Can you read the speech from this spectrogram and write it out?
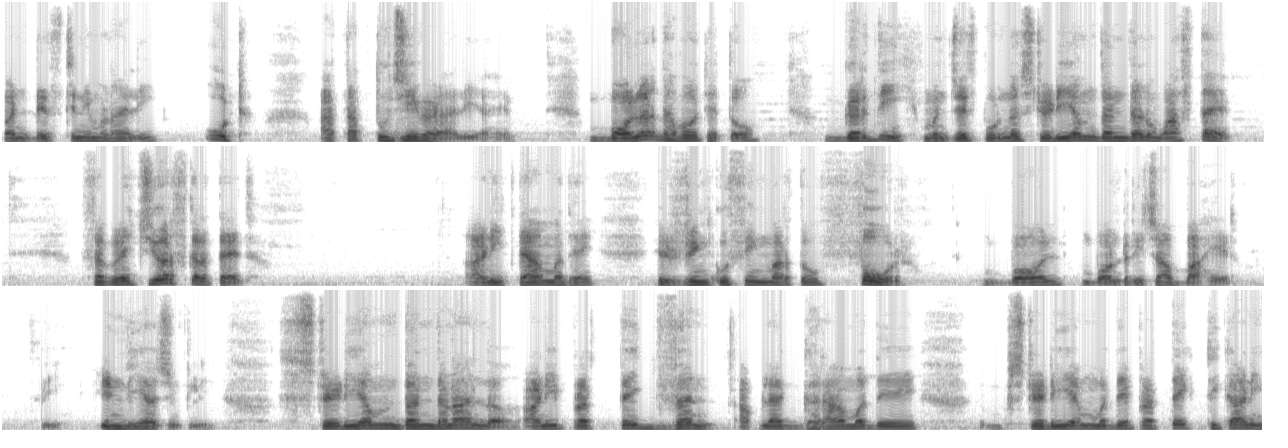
पण डेस्टिनी म्हणाली उठ आता तुझी वेळ आली आहे. बॉलर धावत येतो. गर्दी म्हणजेच पूर्ण स्टेडियम दणदण वाजतंय. सगळे चिअर्स करतायत. आणि त्यामध्ये रिंकू सिंग मारतो फोर बॉल बाउंड्रीच्या बाहेर. इंडिया जिंकली. स्टेडियम दणदणालं आणि प्रत्येक जण आपल्या घरामध्ये स्टेडियममध्ये प्रत्येक ठिकाणी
